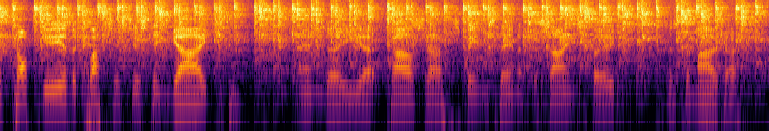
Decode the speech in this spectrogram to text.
The top gear, the clutch is just engaged and the uh, tail shaft spins then at the same speed as the motor.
